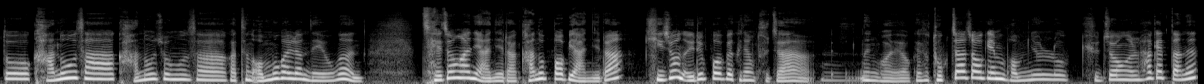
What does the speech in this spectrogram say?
또 간호사, 간호조무사 같은 업무 관련 내용은 재정안이 아니라 간호법이 아니라 기존 의료법에 그냥 두자는 거예요. 그래서 독자적인 법률로 규정을 하겠다는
